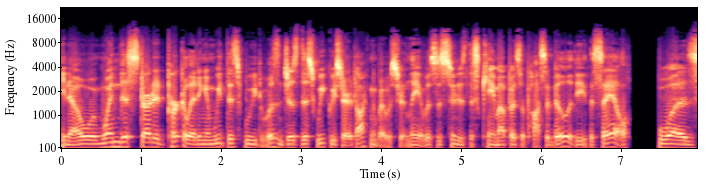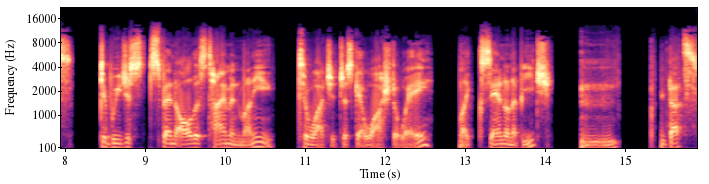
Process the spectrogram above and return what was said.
you know when this started percolating and we this we it wasn't just this week we started talking about it was certainly it was as soon as this came up as a possibility the sale was did we just spend all this time and money to watch it just get washed away like sand on a beach hmm that's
